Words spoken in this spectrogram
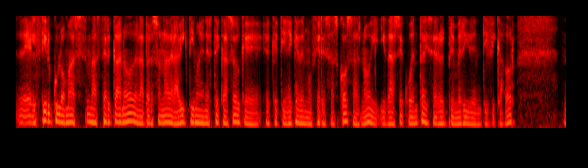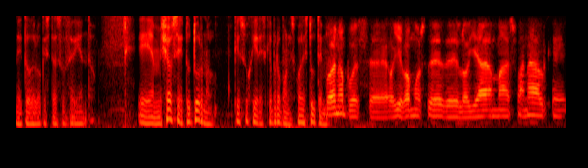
el círculo más, más cercano de la persona, de la víctima en este caso, el que, el que tiene que denunciar esas cosas ¿no? y, darse cuenta y ser el primer identificador de todo lo que está sucediendo. Eh, José, tu turno. ¿Qué sugieres? ¿Qué propones? ¿Cuál es tu tema? Bueno, pues eh, oye, vamos de, lo ya más banal que,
